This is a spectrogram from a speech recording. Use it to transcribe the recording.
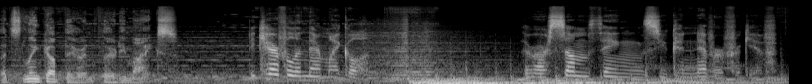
Let's link up there in 30 mics. Be careful in there, Michael. There are some things you can never forgive.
